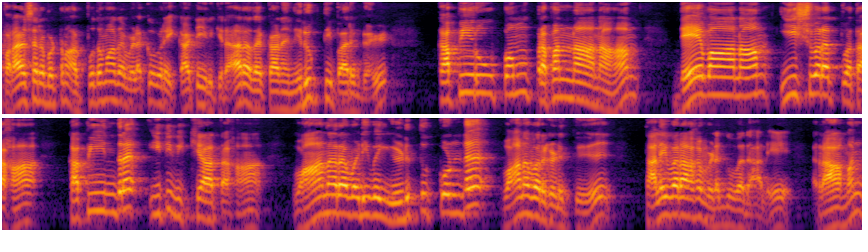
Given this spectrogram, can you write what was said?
பராசர பட்டம் அற்புதமாக அதை விளக்க உரை காட்டியிருக்கிறார். அதற்கான நிருக்தி பாருங்கள். கபிரூபம் பிரபன்னானாம் தேவானாம் ஈஸ்வரத்வதா கபீந்திர இது விக்யாத்தகா வானர வடிவை எடுத்துக்கொண்ட வானவர்களுக்கு தலைவராக விளங்குவதாலே ராமன்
